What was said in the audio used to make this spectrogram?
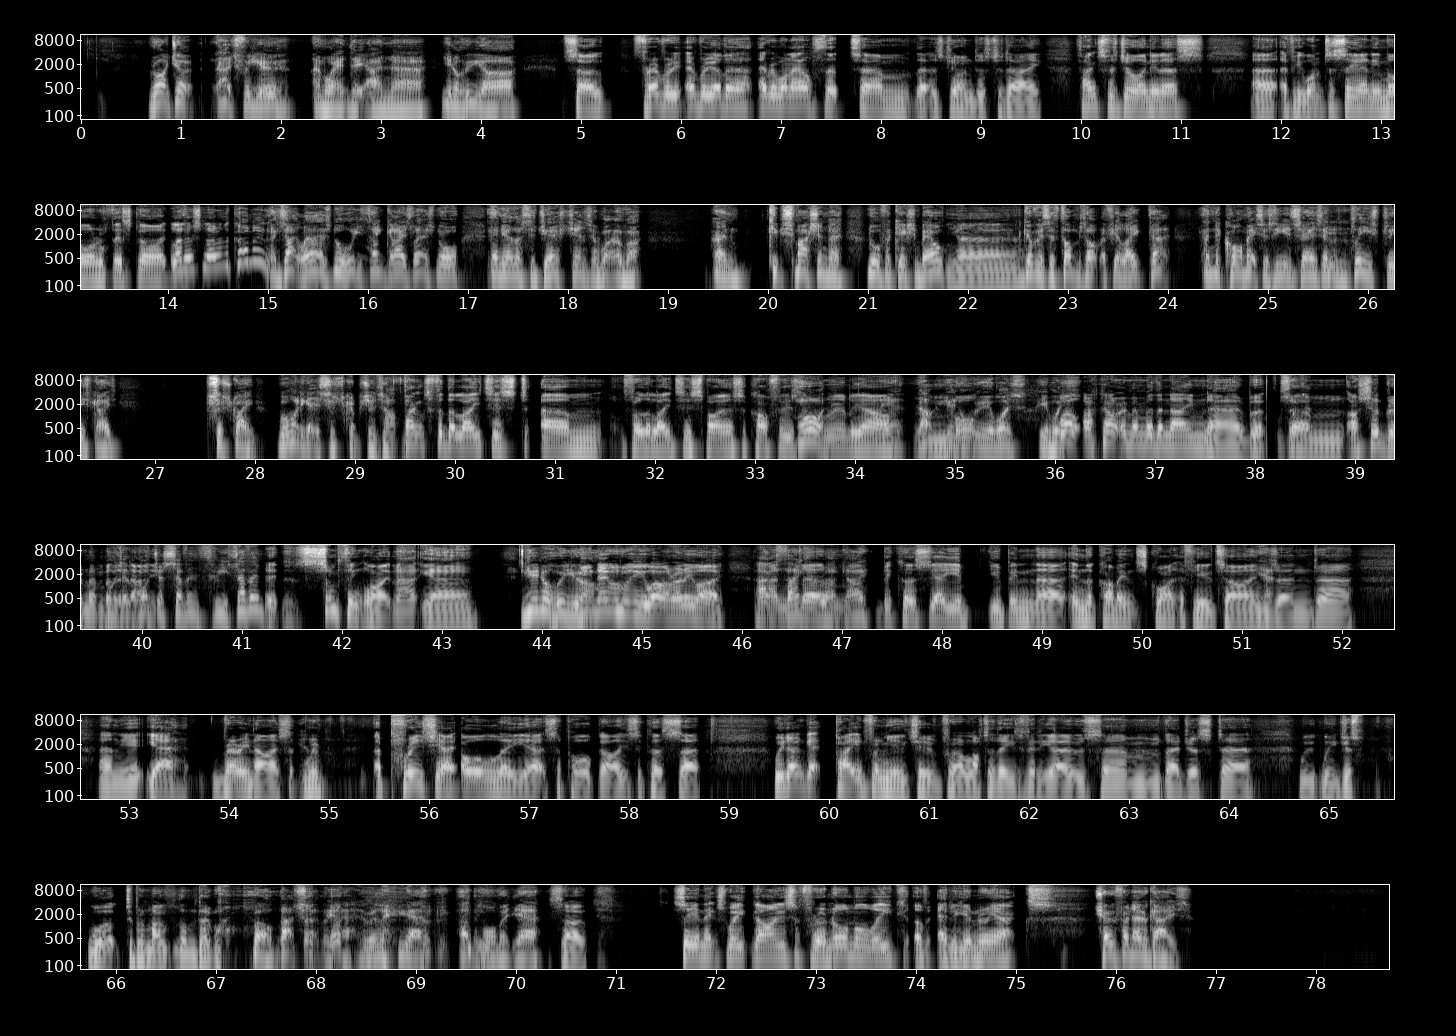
Roger, that's for you and Wendy, and uh, you know who you are. So for every every other everyone else that um, that has joined us today, thanks for joining us. Uh, if you want to see any more of this guy, let us know in the comments. Exactly. Let us know what you think, guys. Let us know any other suggestions or whatever, and keep smashing the notification bell. Yeah. Give us a thumbs up if you liked it in the comments, as Ian says, Mm-hmm. and please, please, guys, subscribe. We want to get the subscriptions up. Thanks for the latest um, for the latest Us coffees. Oh, They really are. Yeah, that, you know more- who he was. He was. well, I can't remember the name now, but um, I should remember was the it name. Roger seven three seven? It's something like that, yeah. You know who you, You are. You know who you are anyway. And, thanks for that, um, guy. Because yeah, you you've been uh, in the comments quite a few times, and uh, and you, yeah, very nice. We appreciate all the uh, support, guys, because uh, we don't get paid from YouTube for a lot of these videos. Um, they're just uh, we we just work to promote them, don't we? Well, that's. Yeah, really. Yeah, at the moment, yeah. So. See you next week, guys, for a normal week of Eddian Reacts. Ciao for now, guys.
